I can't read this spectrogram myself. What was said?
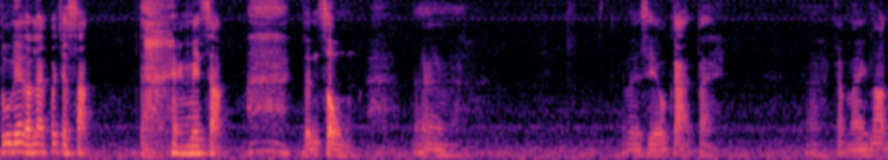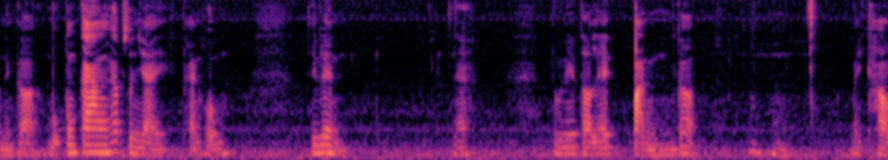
ลูกนี้ตอนแรกก็จะสับแต่ยังไม่สับดันส่งเลยเสียโอกาสไปกลับมาอีกรอบหนึ่งก็บุกตรงกลางครับ ส่วนใหญ่แผนผมที่เล่นนะ ลูกนี้ตอนเล็กปั่นก็ไม่เข้า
